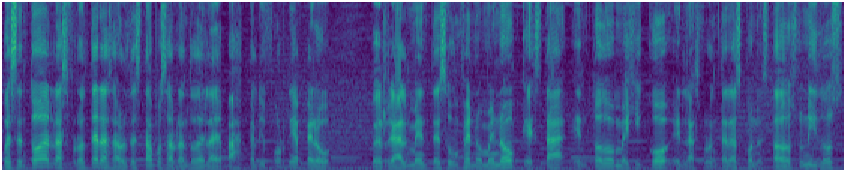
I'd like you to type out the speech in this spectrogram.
pues en todas las fronteras. Ahorita estamos hablando de la de Baja California, pero pues realmente es un fenómeno que está en todo México, en las fronteras con Estados Unidos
